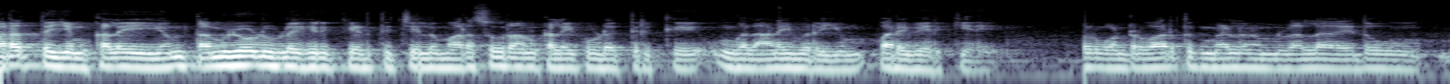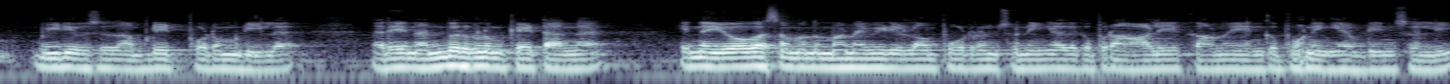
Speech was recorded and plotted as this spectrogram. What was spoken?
அறத்தையும் கலையையும் தமிழோடு உலகிற்கு எடுத்துச் செல்லும் அரசூரான் கலைக்கூடத்திற்கு உங்கள் அனைவரையும் வரவேற்கிறேன். ஒரு ஒன்றரை வாரத்துக்கு மேலே நம்மளால் எதுவும் வீடியோஸ் எதுவும் அப்டேட் போட முடியல. நிறைய நண்பர்களும் கேட்டாங்க என்ன யோகா சம்மந்தமான வீடியோலாம் போடுறேன்னு சொன்னீங்க அதுக்கப்புறம் ஆளையே காணும் எங்கே போனீங்க? அப்படின்னு சொல்லி.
